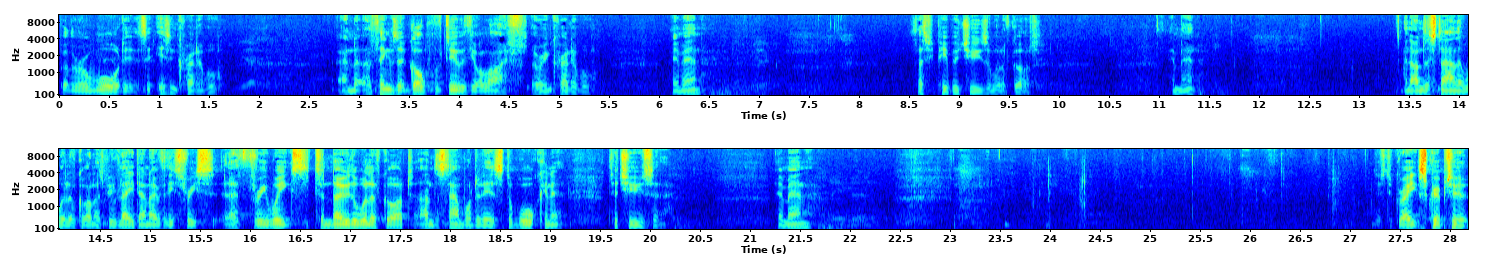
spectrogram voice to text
But the reward is, is incredible. And the things that God will do with your life are incredible. Amen? So that's for people who choose the will of God. Amen? And understand the will of God. As we've laid down over these three, uh, three weeks, to know the will of God, understand what it is, to walk in it, to choose it. Amen? A great scripture,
